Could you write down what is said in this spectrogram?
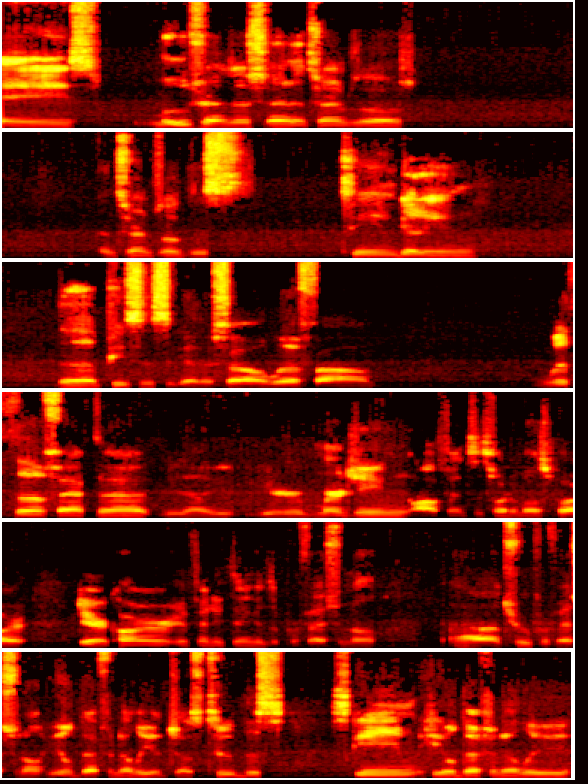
a smooth transition in terms of in terms of this team getting the pieces together. So with um, with the fact that you know you, you're merging offenses for the most part, Derek Carr, if anything, is a professional, uh, true professional. He'll definitely adjust to this scheme. He'll definitely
